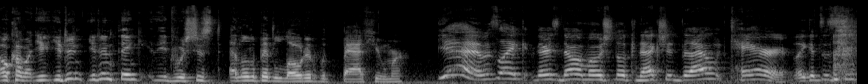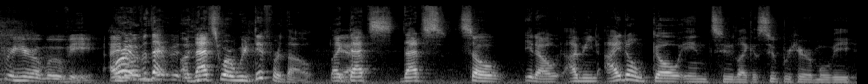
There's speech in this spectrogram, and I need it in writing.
Oh come on! You, you didn't you didn't think it was just a little bit loaded with bad humor? Yeah, it was like there's no emotional connection, but I don't care. Like it's a superhero movie. I right, but that, that's where we differ, though. Like yeah. that's that's so you know. I mean, I don't go into like a superhero movie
